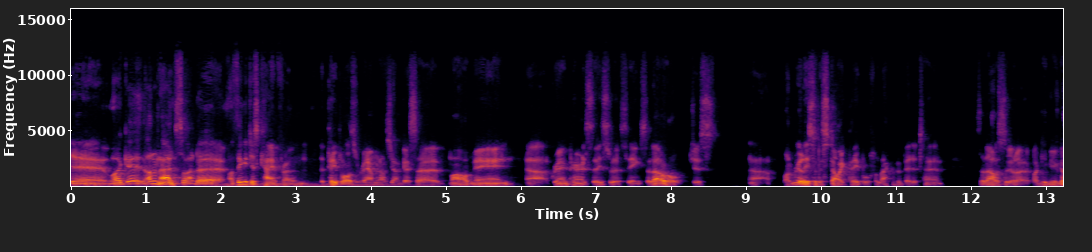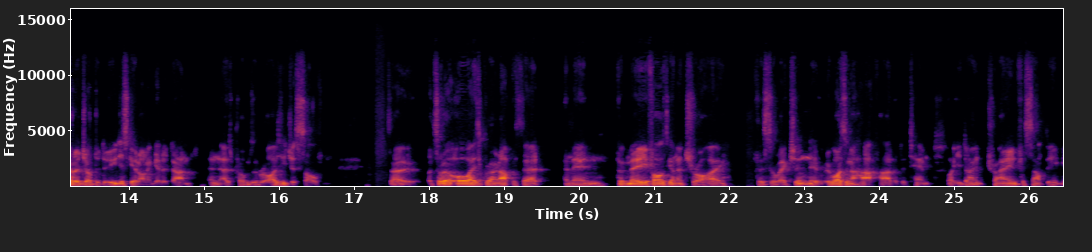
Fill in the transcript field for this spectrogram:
Yeah, like I don't know. It's kind of, I think it just came from the people I was around when I was younger. So my old man, uh, grandparents, these sort of things. So they were all just uh, like really sort of stoic people, for lack of a better term. So that was sort of like if you've got a job to do, you just get on and get it done. And as problems arise, you just solve them. So I'd sort of always grown up with that. And then for me, if I was going to try for selection, it, it wasn't a half-hearted attempt. Like you don't train for something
